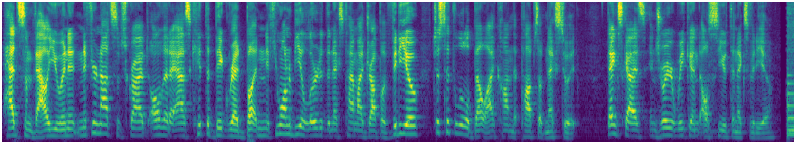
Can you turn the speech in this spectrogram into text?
had some value in it. And if you're not subscribed, all that I ask, hit the big red button. If you want to be alerted the next time I drop a video, just hit the little bell icon that pops up next to it. Thanks, guys. Enjoy your weekend. I'll see you at the next video.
